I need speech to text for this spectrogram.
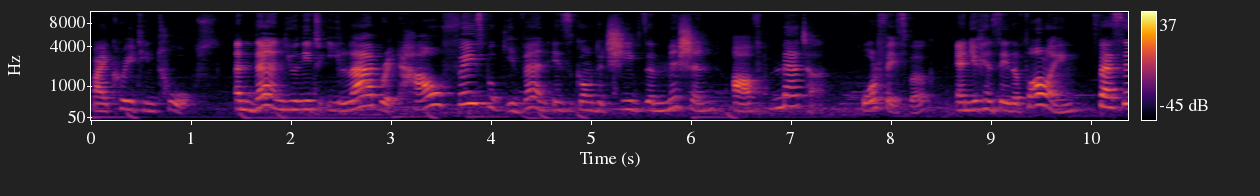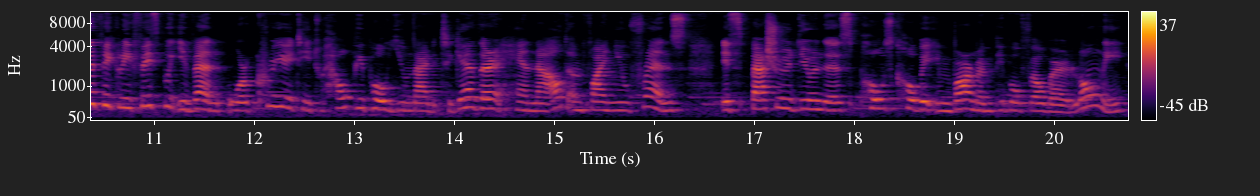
by creating tools. And then you need to elaborate how Facebook event is going to achieve the mission of Meta or Facebook and you can say the following. Specifically, Facebook events were created to help people unite together, hang out, and find new friends. Especially during this post-COVID environment, people feel very lonely.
